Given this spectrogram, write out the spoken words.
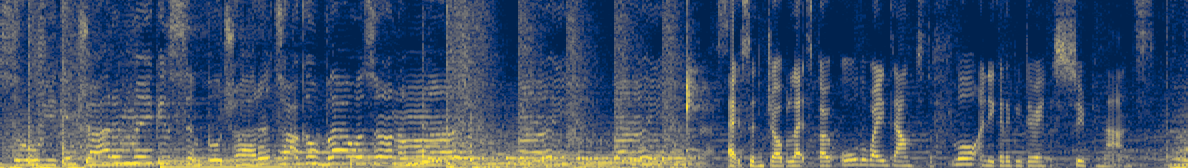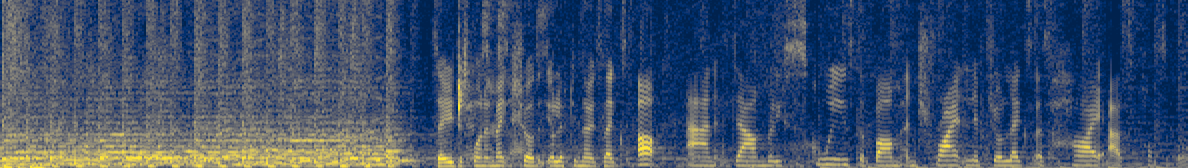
So we can try to make it simple, try to talk about what's on our mind. Job. Let's go all the way down to the floor and you're going to be doing Supermans. So you just want to make sure that you're lifting those legs up and down. Really squeeze the bum and try and lift your legs as high as possible.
